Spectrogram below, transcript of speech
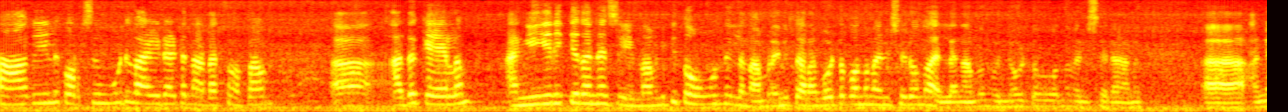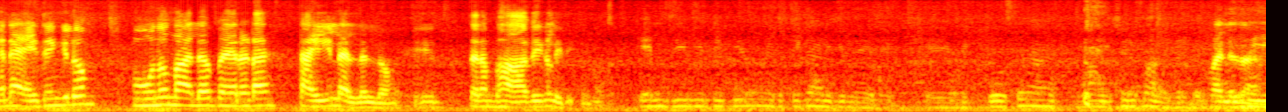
ഭാവിയിൽ കുറച്ചും കൂടി വൈഡായിട്ട് നടക്കും. അപ്പം അത് കേരളം അംഗീകരിക്കുക തന്നെ ചെയ്യുന്നു എനിക്ക് തോന്നുന്നില്ല. നമ്മൾ ഇനി പിറകോട്ട് പോകുന്ന മനുഷ്യരൊന്നും അല്ല. നമ്മൾ മുന്നോട്ട് പോകുന്ന മനുഷ്യരാണ്. അങ്ങനെ ഏതെങ്കിലും മൂന്നോ നാലോ പേരുടെ കയ്യിലല്ലല്ലോ ഇത്തരം ഭാവികൾ ഇരിക്കുന്നത്. വലുതാണ്.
